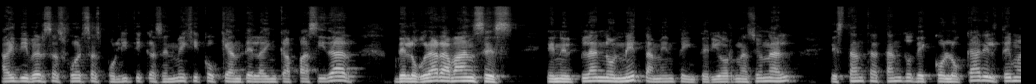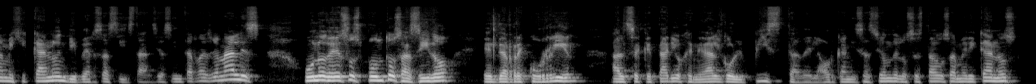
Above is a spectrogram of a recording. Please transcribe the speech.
hay diversas fuerzas políticas en México que ante la incapacidad de lograr avances en el plano netamente interior nacional, están tratando de colocar el tema mexicano en diversas instancias internacionales. Uno de esos puntos ha sido el de recurrir al secretario general golpista de la Organización de los Estados Americanos,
